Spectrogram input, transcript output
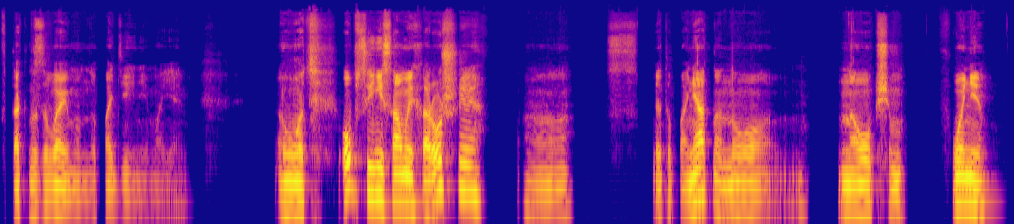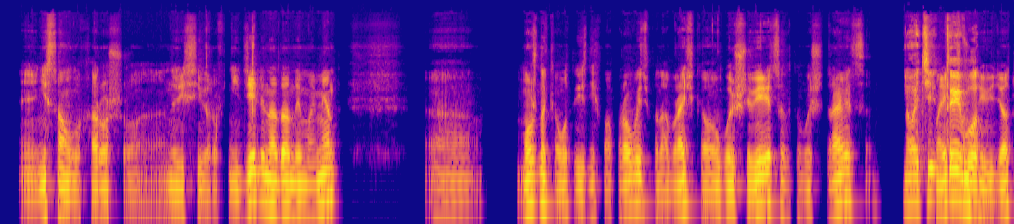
в так называемом нападении Майами. Вот. Опции не самые хорошие, а, это понятно, но на общем фоне э, не самого хорошего на ресиверов недели на данный момент. А, можно кого-то из них попробовать, подобрать, кого больше верится, кто больше нравится. Ну а Смотреть, ты вот, приведет.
